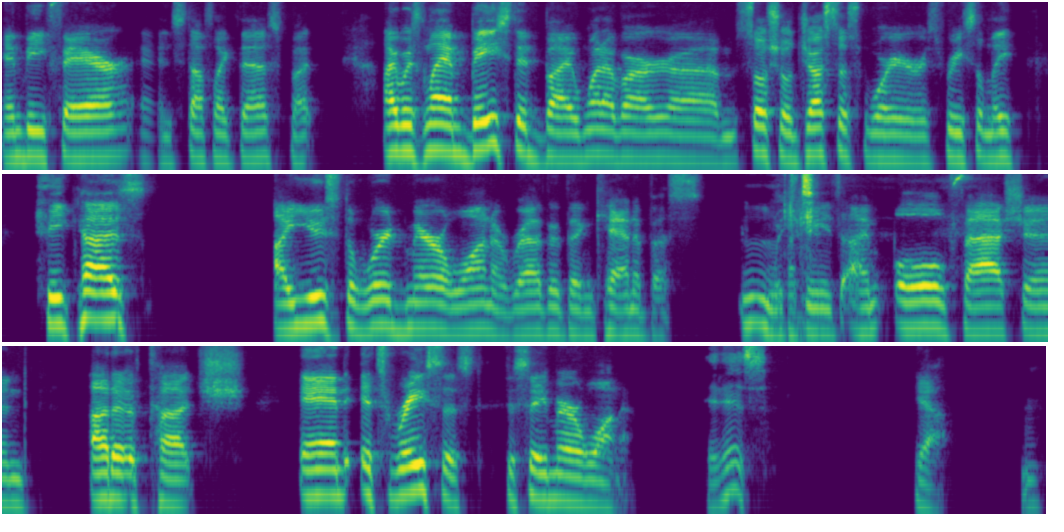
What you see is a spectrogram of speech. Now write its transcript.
and be fair and stuff like this. But I was lambasted by one of our um, social justice warriors recently because I used the word marijuana rather than cannabis, Mm, which but- means I'm old fashioned, out of touch, and it's racist to say marijuana. it is. Yeah. Hmm.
